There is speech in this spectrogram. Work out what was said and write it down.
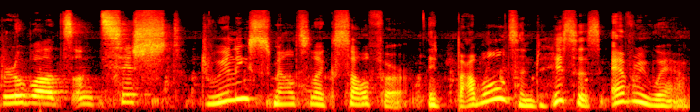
Blubbert's und zischt. It really smells like sulfur. It bubbles and hisses everywhere.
